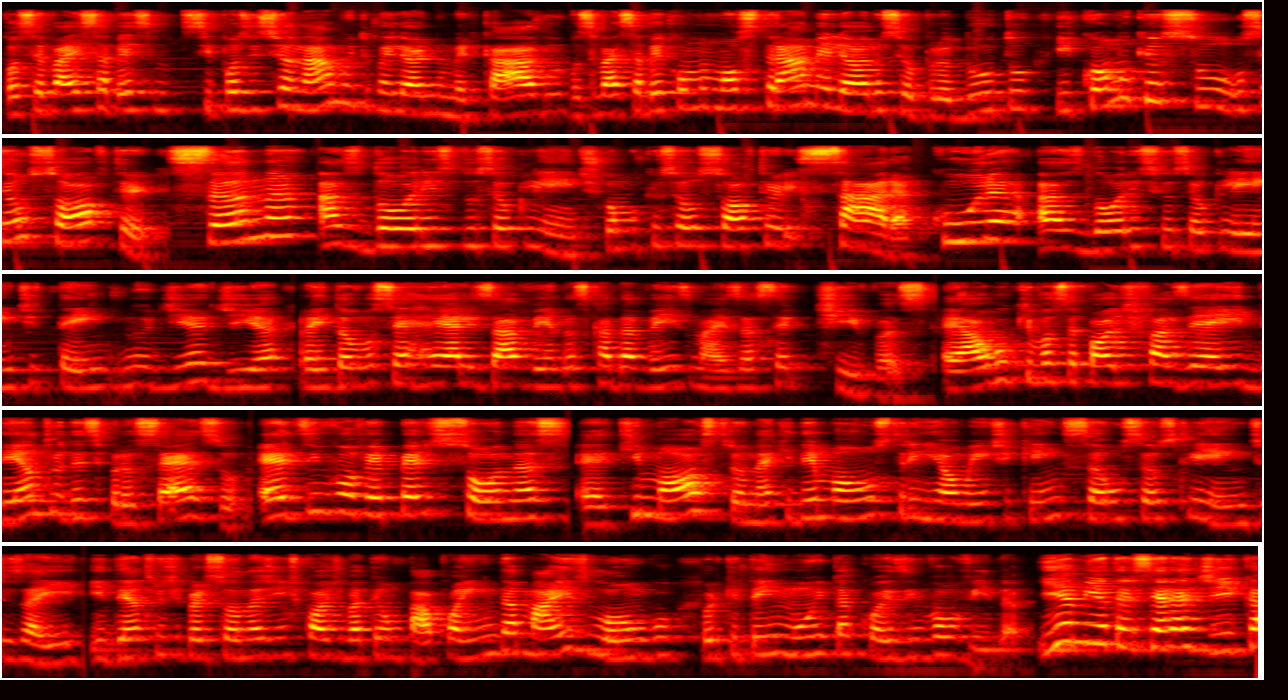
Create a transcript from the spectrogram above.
você vai saber se posicionar muito melhor no mercado, você vai saber como mostrar melhor o seu produto e como que o, o seu software sana as dores do seu cliente, como que o seu software sara, cura as dores que o seu cliente tem no dia a dia, para então você realizar vendas cada vez mais assertivas. É algo que você pode fazer aí dentro desse processo é desenvolver personas é, que mostram, né, que demonstrem realmente quem são os seus clientes aí. E dentro de persona a gente pode bater um papo ainda mais longo, porque tem muita coisa envolvida. E a minha terceira dica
